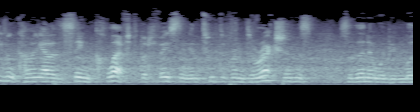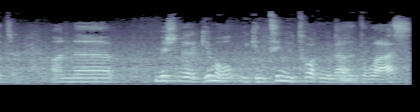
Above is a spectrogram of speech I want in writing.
even coming out of the same cleft, but facing in two different directions, so then it would be mutter. On uh, Mishnah Gimel, we continue talking about the Dalas.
